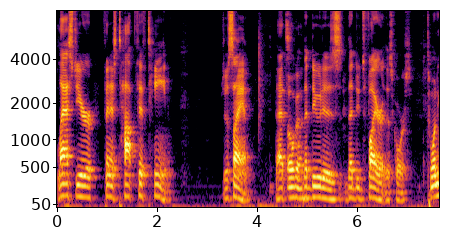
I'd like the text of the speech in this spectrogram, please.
Last year finished top 15. Just saying. That's Okay. that dude is that dude's fire at this course. 20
